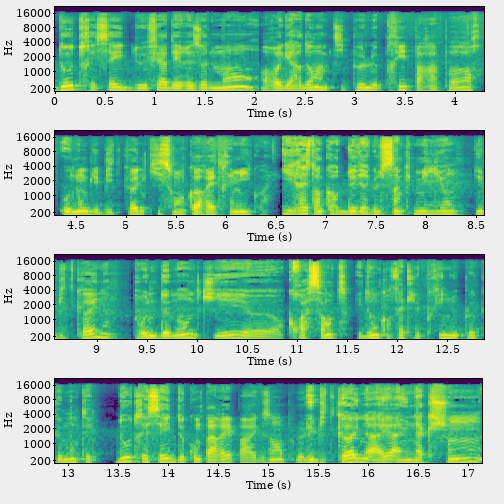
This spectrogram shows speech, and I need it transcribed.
D'autres essayent de faire des raisonnements en regardant un petit peu le prix par rapport au nombre de Bitcoins qui sont encore à être émis. Quoi. Il reste encore 2,5 millions de Bitcoins pour une demande qui est euh, croissante et donc en fait le prix ne peut que monter. D'autres essayent de comparer par exemple le Bitcoin à, une action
